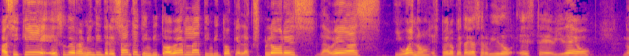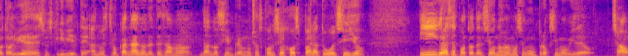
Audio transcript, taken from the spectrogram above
Así que es una herramienta interesante, te invito a verla, te invito a que la explores, la veas y bueno, espero que te haya servido este video. No te olvides de suscribirte a nuestro canal donde te estamos dando siempre muchos consejos para tu bolsillo. Y gracias por tu atención, nos vemos en un próximo video. Chao.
